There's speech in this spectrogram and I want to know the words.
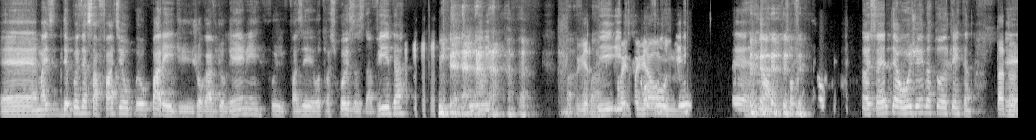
É, mas depois dessa fase eu, eu, parei de jogar videogame, fui fazer outras coisas da vida. e, foi, foi virar voltei, é, não, só, não, isso aí até hoje ainda estou tentando. Tá tudo. É...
